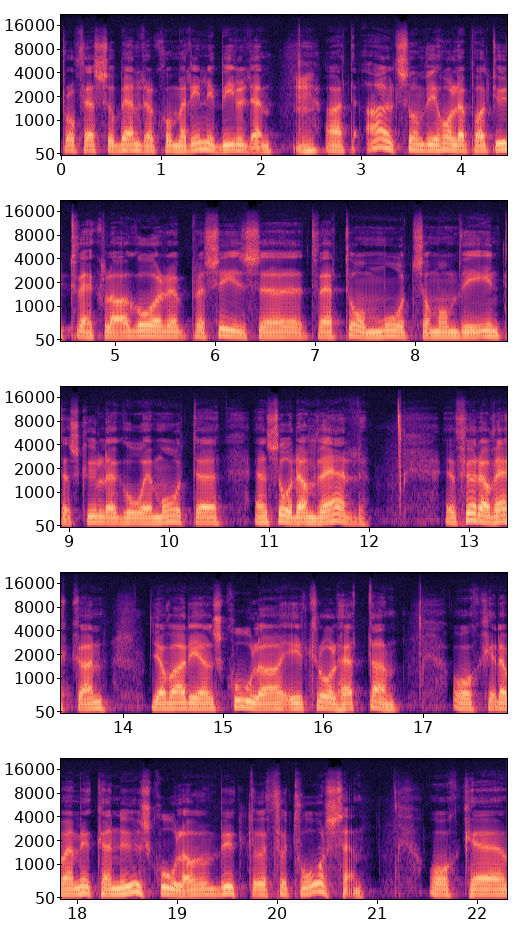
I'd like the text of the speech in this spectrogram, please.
professor Bender kommer in i bilden. Mm. Att allt som vi håller på att utveckla går precis eh, tvärtom mot som om vi inte skulle gå emot eh, en sådan värld. Eh, förra veckan jag var i en skola i Trollhättan. Och det var en mycket ny skola, byggt för två år sedan. Och eh,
